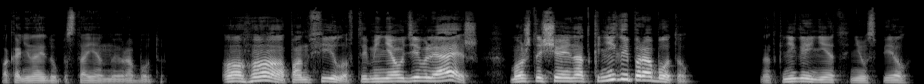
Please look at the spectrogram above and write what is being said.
пока не найду постоянную работу». «Ага, Панфилов, ты меня удивляешь. Может, еще и над книгой поработал?» «Над книгой нет, не успел.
